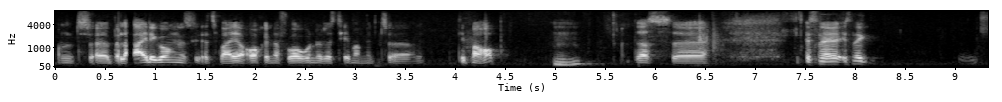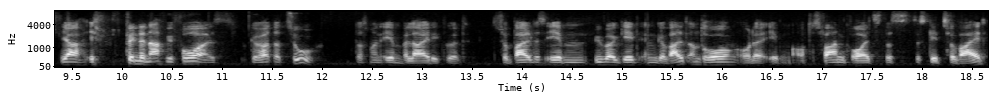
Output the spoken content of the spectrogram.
Und äh, Beleidigung, ist, jetzt war ja auch in der Vorrunde das Thema mit äh, Dietmar Hopp. Mhm. Das äh, ist, eine, ist eine, ja, ich finde nach wie vor, es gehört dazu, dass man eben beleidigt wird. Sobald es eben übergeht in Gewaltandrohung oder eben auch das Fahnenkreuz, das, das geht zu weit.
